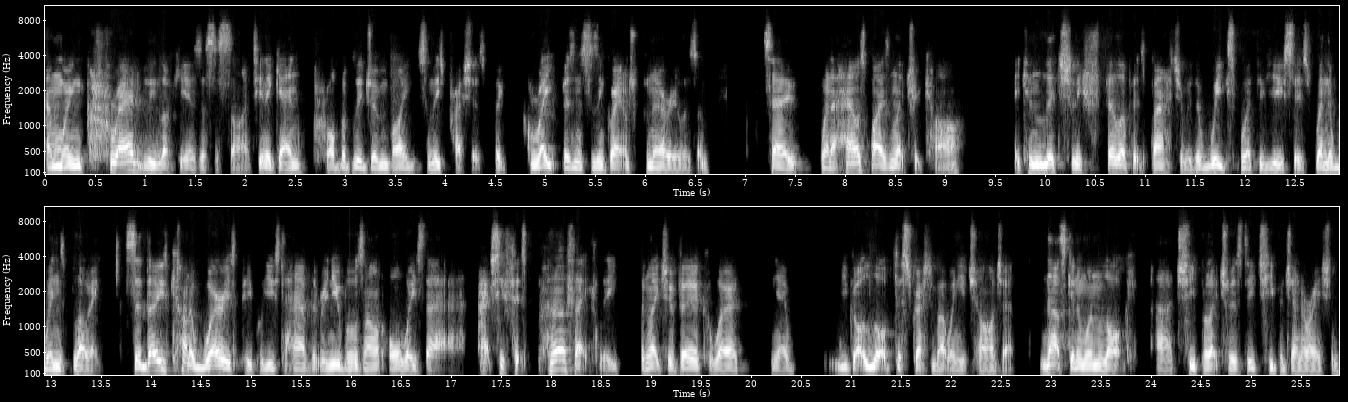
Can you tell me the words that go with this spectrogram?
And we're incredibly lucky as a society, and again, probably driven by some of these pressures, but great businesses and great entrepreneurialism. So when a house buys an electric car, it can literally fill up its battery with a week's worth of uses when the wind's blowing. So those kind of worries people used to have that renewables aren't always there actually fits perfectly an electric vehicle where you know you've got a lot of discretion about when you charge it. And that's going to unlock uh, cheaper electricity, cheaper generation.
